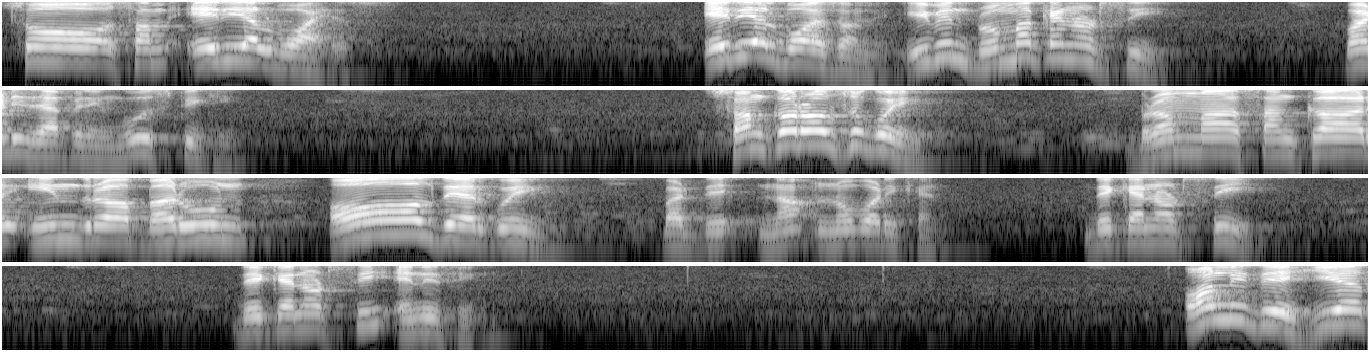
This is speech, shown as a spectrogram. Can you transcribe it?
so some aerial voice. Aerial voice only. Even Brahma cannot see what is happening, who is speaking. Shankar also going. Brahma, Shankar, Indra, Varun, all they are going. But they, no, nobody can. They cannot see they cannot see anything. Only they hear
